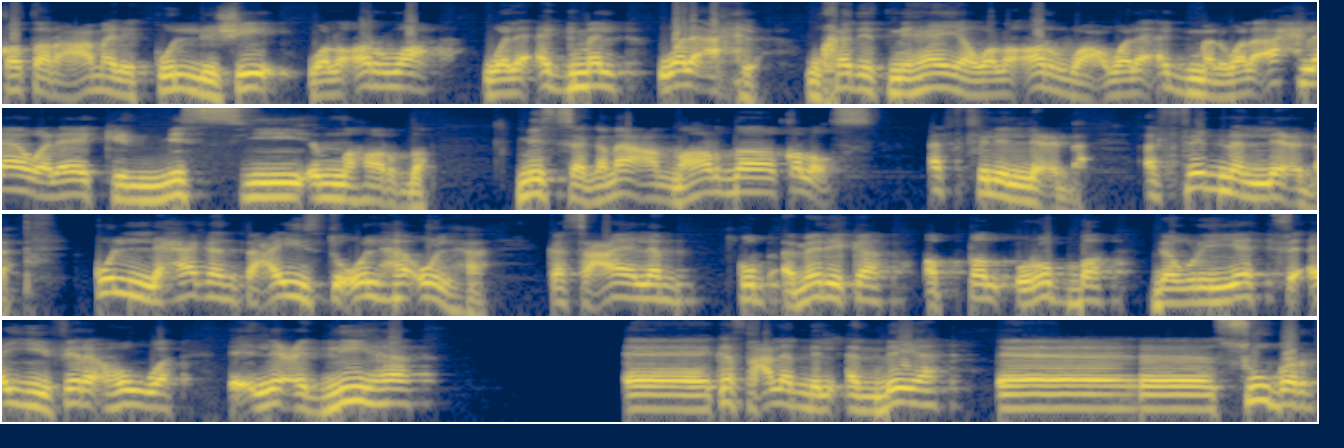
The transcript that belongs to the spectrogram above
قطر عملت كل شيء ولا أروع ولا أجمل ولا أحلى وخدت نهاية ولا أروع ولا أجمل ولا أحلى ولكن ميسي النهارده. ميسي يا جماعة النهارده خلاص قفل اللعبة قفلنا اللعبة. كل حاجة أنت عايز تقولها قولها. كأس عالم كوب أمريكا أبطال أوروبا دوريات في أي فرق هو لعب ليها آه كأس عالم للأندية آه سوبر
